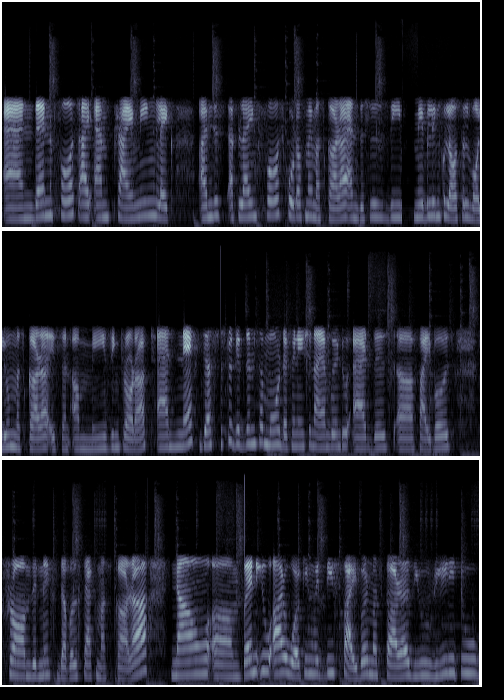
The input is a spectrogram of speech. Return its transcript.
And then first i am priming like i'm just applying first coat of my mascara and this is the Maybelline Colossal Volume Mascara is an amazing product. And next, just to give them some more definition, I am going to add this uh, fibers from the NYX Double Stack Mascara. Now, um, when you are working with the fiber mascaras, you really need to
